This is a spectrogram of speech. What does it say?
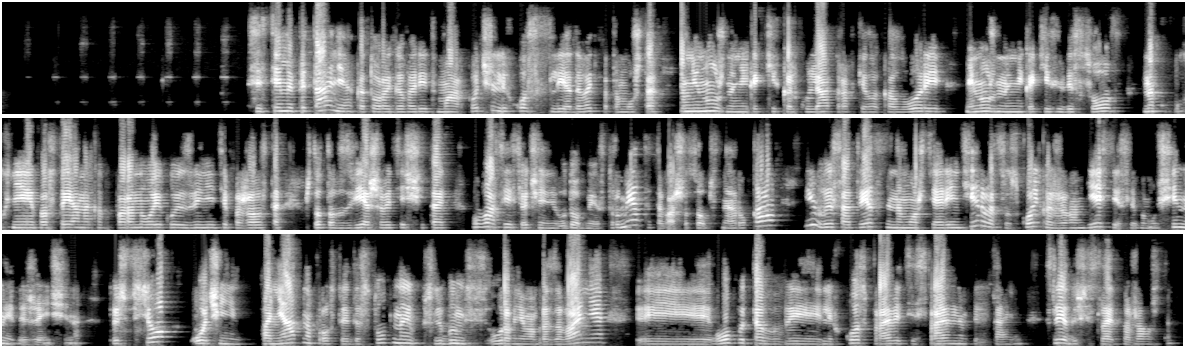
Системе питания, о которой говорит Марк, очень легко следовать, потому что не нужно никаких калькуляторов килокалорий, не нужно никаких весов на кухне, постоянно как параноику, извините, пожалуйста, что-то взвешивать и считать. У вас есть очень удобный инструмент, это ваша собственная рука, и вы, соответственно, можете ориентироваться, сколько же вам есть, если вы мужчина или женщина. То есть все очень понятно, просто и доступно, с любым уровнем образования и опыта вы легко справитесь с правильным питанием. Следующий слайд, пожалуйста.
